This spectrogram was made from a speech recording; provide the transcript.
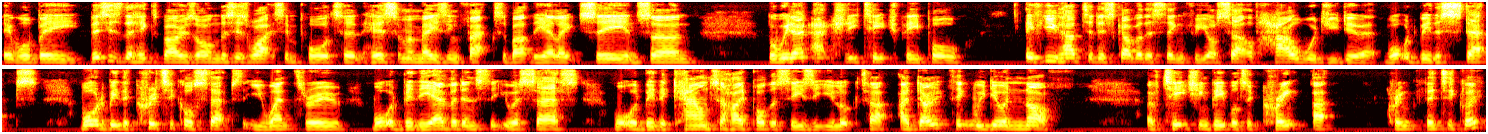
it will be this is the Higgs boson, this is why it's important. Here's some amazing facts about the LHC and CERN, but we don't actually teach people if you had to discover this thing for yourself, how would you do it? What would be the steps? What would be the critical steps that you went through? What would be the evidence that you assess? What would be the counter hypotheses that you looked at? I don't think we do enough of teaching people to crink, uh, critically,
